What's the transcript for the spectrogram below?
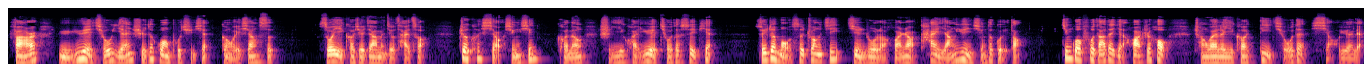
反而与月球岩石的光谱曲线更为相似，所以科学家们就猜测，这颗小行星可能是一块月球的碎片，随着某次撞击进入了环绕太阳运行的轨道，经过复杂的演化之后，成为了一颗地球的小月亮。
